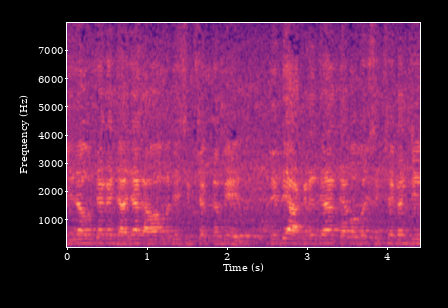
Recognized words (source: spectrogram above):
जिजाऊच्या काही ज्या ज्या गावामध्ये शिक्षक कमी आहेत ते ते आकडे द्या त्याबाबत शिक्षकांची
